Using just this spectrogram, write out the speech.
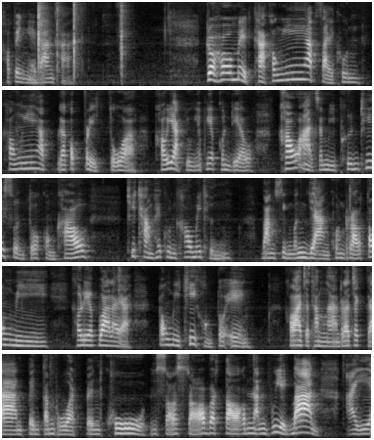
เขาเป็นไงบ้างคะโดโฮมิดค่ะเขาเงียบใส่คุณเขาเงียบแล้วก็ปลีกตัวเขาอยากอยู่เงียบๆคนเดียว เขาอาจจะมีพื้นที่ส่วนตัวของเขาที่ทำให้คุณเข้าไม่ถึง บางสิ่งบางอย่างคนเราต้องมีเขาเรียกว่าอะไรอะต้องมีที่ของตัวเอง เขาอาจจะทำงานราชการเป็นตำรวจ เป็นครู เป็นสสบตกำนันผู้ใหญ่บ้านอาย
